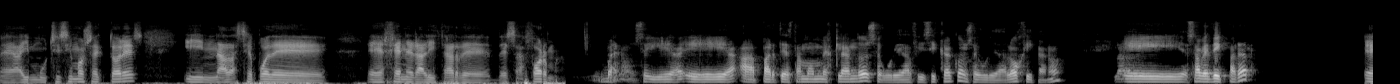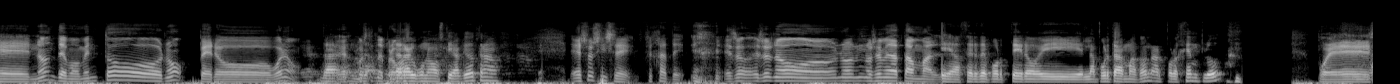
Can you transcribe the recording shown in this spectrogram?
hay muchísimos sectores y nada se puede generalizar de, esa forma. Bueno, sí, aparte estamos mezclando seguridad física con seguridad lógica, ¿no? ¿Sabes disparar? Eh, no, de momento no, pero bueno, es cuestión de probar. ¿Dar alguna hostia que otra? Eso sí sé, fíjate. Eso, eso no, no, se me da tan mal. Eh, hacer de portero y en la puerta de McDonald's, por ejemplo. Pues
